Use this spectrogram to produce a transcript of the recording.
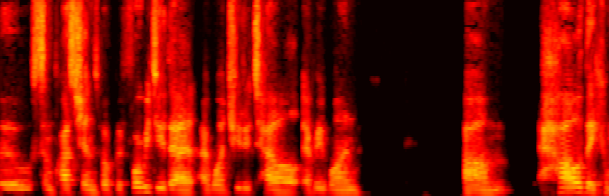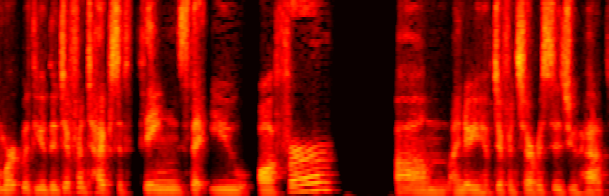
Lou some questions. But before we do that, I want you to tell everyone um, how they can work with you, the different types of things that you offer. Um, I know you have different services. You have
